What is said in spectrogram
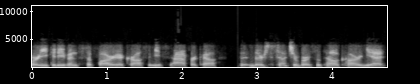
or you could even safari across East Africa. They're such a versatile car, yet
